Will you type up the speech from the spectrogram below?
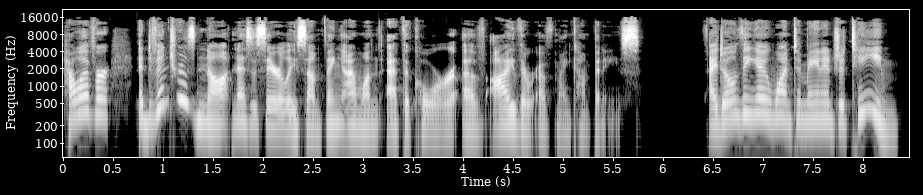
However, adventure is not necessarily something I want at the core of either of my companies. I don't think I want to manage a team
